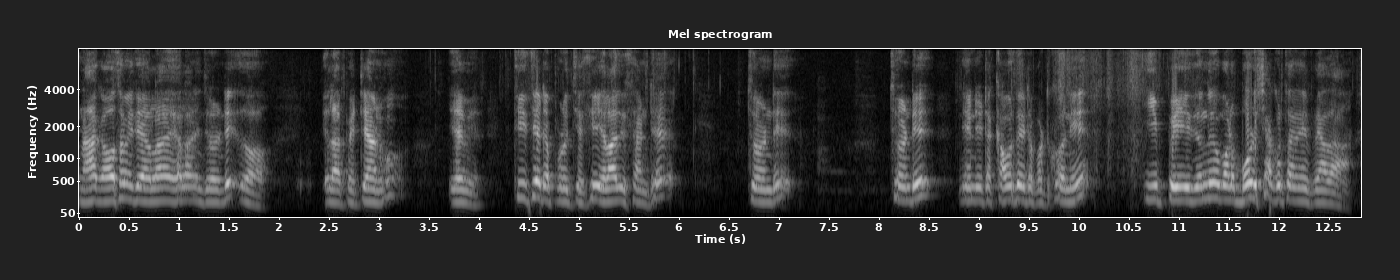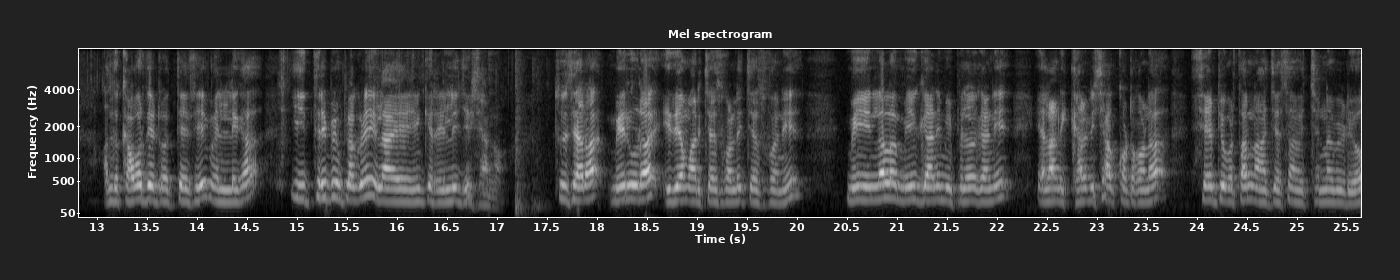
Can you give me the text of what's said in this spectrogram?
నాకు అవసరమైతే ఎలా ఎలా అని చూడండి. ఇలా పెట్టాను. ఏమి? తీసేటప్పుడు వచ్చేసి ఎలా తీసా అంటే చూడండి. చూడండి నేను ఇట్లా కవర్ తేట పట్టుకొని ఈ ఇది ఎందుకు మన బోర్డు శాకుడుతుంది మీద అందుకు కవర్ తేట వచ్చేసి మెల్లిగా ఈ త్రీ పిన్ ప్లగ్ని ఇలా ఇంక రిలీజ్ చేశాను. చూసారా మీరు కూడా ఇదే మరి చేసుకోండి చేసుకొని మీ ఇళ్ళలో మీకు కానీ మీ పిల్లలు కానీ ఎలాంటి కరెంట్ షాక్ కొట్టకుండా సేఫ్టీ పడతాను నా చేసిన చిన్న వీడియో.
